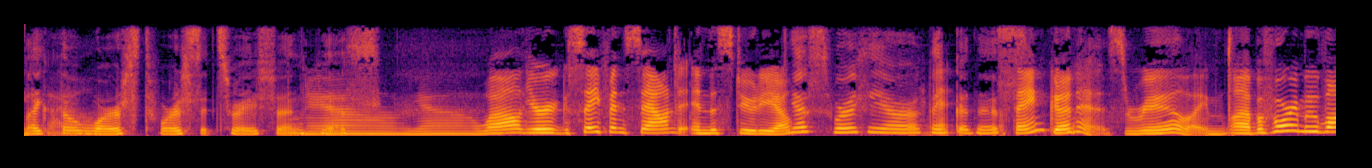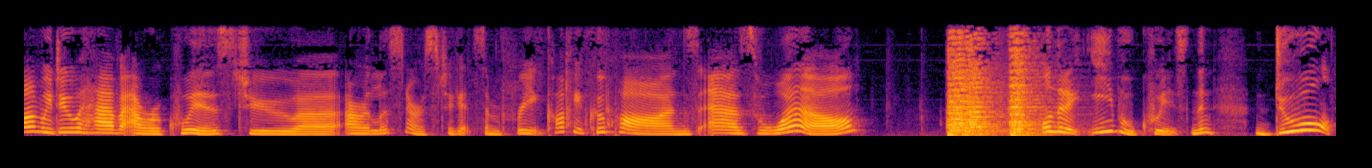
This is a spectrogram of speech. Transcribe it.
Like the 그러니까요. worst, worst situation. Yeah, Yes. yeah. Well, you're safe and sound in the studio. Yes, we're here. Thank goodness. Thank goodness, really. Uh, before we move on, we do have our quiz to uh, our listeners to get some free coffee coupons as well. 오늘의 2부 퀴즈는 dual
